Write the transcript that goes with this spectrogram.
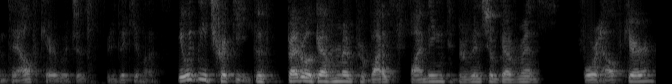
into healthcare, which is ridiculous. It would be tricky. The federal government provides funding to provincial governments for healthcare.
